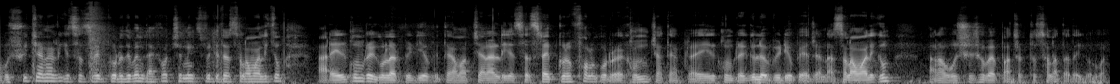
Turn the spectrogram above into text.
অবশ্যই চ্যানেলটিকে সাবস্ক্রাইব করে দেবেন। দেখা হচ্ছে নেক্সট ভিডিওতে আসসালামু আলাইকুম। আর এরকম রেগুলার ভিডিও পেতে আমার চ্যানেলটিকে সাবস্ক্রাইব করে ফলো করে রাখুন, যাতে আপনারা এরকম রেগুলার ভিডিও পেয়ে যান। আসসালামু আলাইকুম। আর অবশ্যই সবাই পাঁচ সালাত আদায় করবেন।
